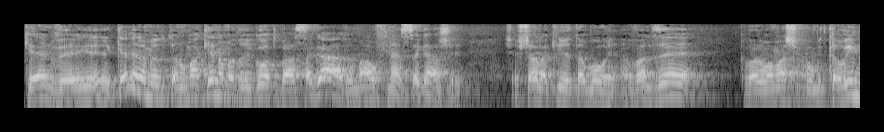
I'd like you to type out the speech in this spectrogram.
כן? וכן ללמד אותנו מה כן המדרגות בהשגה ומה אופני השגה ש, שאפשר להכיר את הבורא. אבל זה כבר ממש, אנחנו מתקרבים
